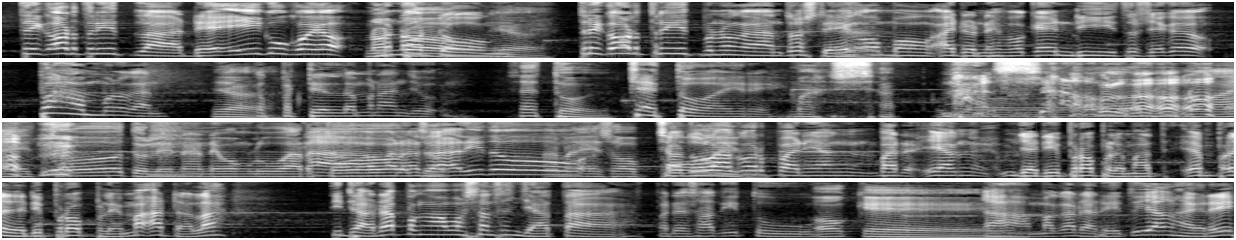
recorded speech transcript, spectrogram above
trick or treat lah. Dia iku koyo Nodong, menodong. iya. Trick or treat bener kan. Terus dia Iya. ngomong I don't have a candy. Terus dia kayak bam bener kan. Ya. Kepedel temenan cuk. Sedo. Ceto akhirnya. Masya Masya Allah. Ngono ae, Cuk, dolenane wong luar, Nah, Cuk. pada saat itu jatuhlah korban yang yang menjadi problema yang menjadi problema adalah tidak ada pengawasan senjata pada saat itu. Oke. Nah, maka dari itu yang akhirnya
